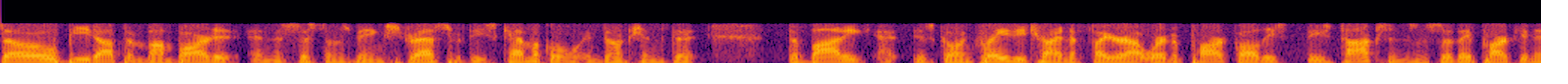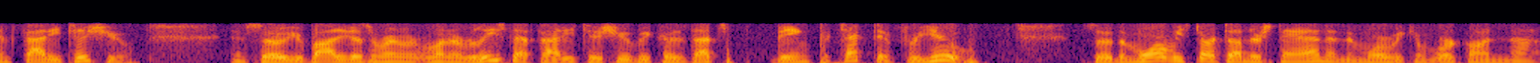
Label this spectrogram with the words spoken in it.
so beat up and bombarded, and the system's being stressed with these chemical inductions that the body is going crazy trying to figure out where to park all these these toxins, and so they park it in fatty tissue. And so your body doesn't want to release that fatty tissue because that's being protective for you. So the more we start to understand, and the more we can work on, uh,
